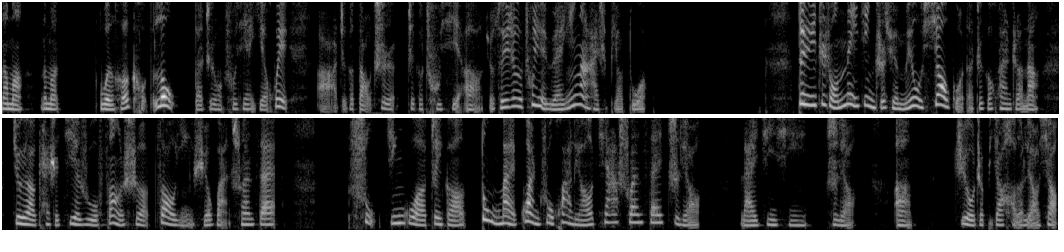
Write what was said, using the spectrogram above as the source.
那么，那么吻合口的漏的这种出现，也会啊，这个导致这个出血啊，就所以这个出血原因呢还是比较多。对于这种内镜止血没有效果的这个患者呢，就要开始介入放射造影血管栓塞术，经过这个动脉灌注化疗加栓塞治疗来进行治疗啊，具有着比较好的疗效。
